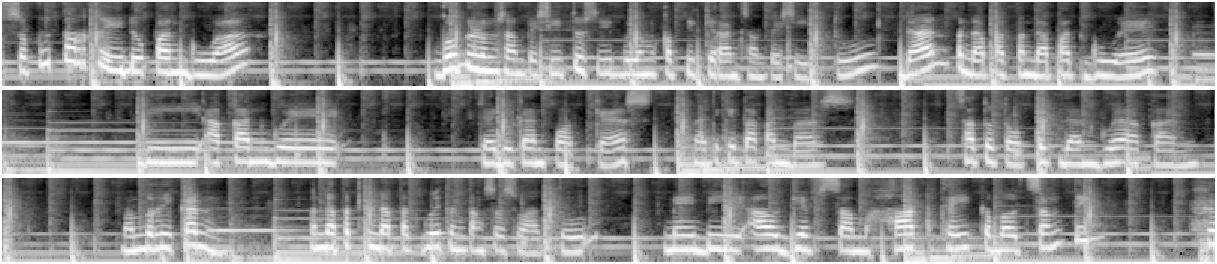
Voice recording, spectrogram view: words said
seputar kehidupan gue gue belum sampai situ sih belum kepikiran sampai situ. Dan pendapat-pendapat gue di akan gue jadikan podcast. Nanti kita akan bahas satu topik dan gue akan memberikan pendapat-pendapat gue tentang sesuatu. Maybe I'll give some hot take about something.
